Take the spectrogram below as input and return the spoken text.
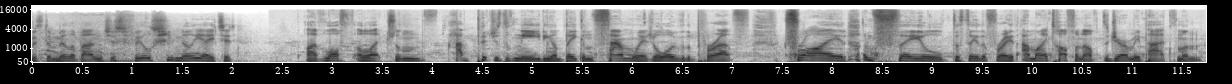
Mr. Miliband just feels humiliated. I've lost elections, had pictures of me eating a bacon sandwich all over the press, tried and failed to say the phrase, Am I tough enough to Jeremy Paxman?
